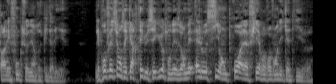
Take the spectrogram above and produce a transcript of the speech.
par les fonctionnaires hospitaliers. Les professions écartées du Ségur sont désormais elles aussi en proie à la fièvre revendicative.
